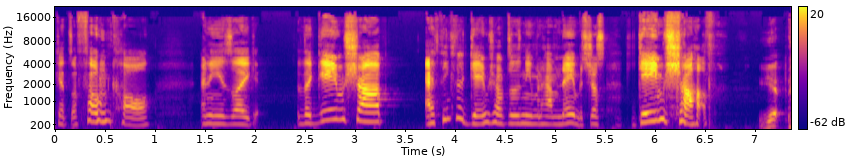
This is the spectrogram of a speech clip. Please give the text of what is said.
gets a phone call, and he's like, "The game shop. I think the game shop doesn't even have a name. It's just game shop." Yep.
